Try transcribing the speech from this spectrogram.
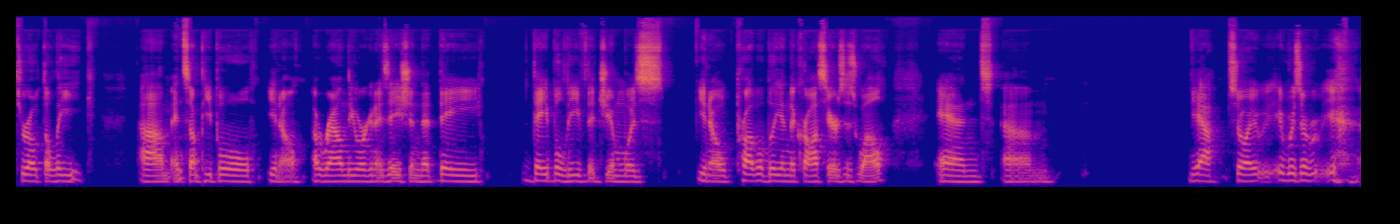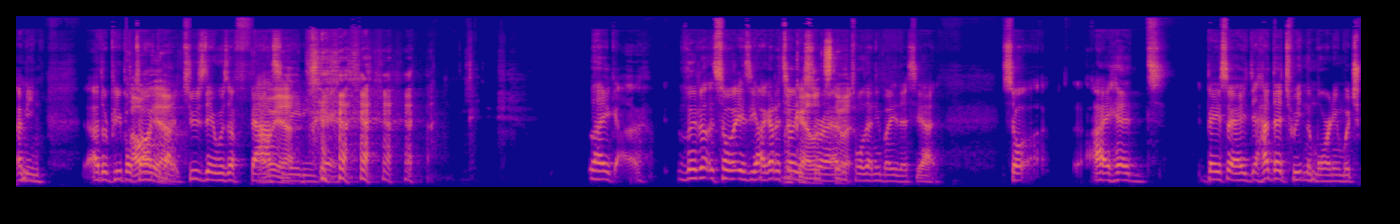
throughout the league, um, and some people, you know, around the organization that they they believe that Jim was you know, probably in the crosshairs as well. And um, yeah, so I, it was a, I mean, other people oh, talk yeah. about it. Tuesday was a fascinating oh, yeah. day. like, uh, literally, so Izzy, I got to tell okay, you a story. I haven't it. told anybody this yet. So I had basically I had that tweet in the morning, which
